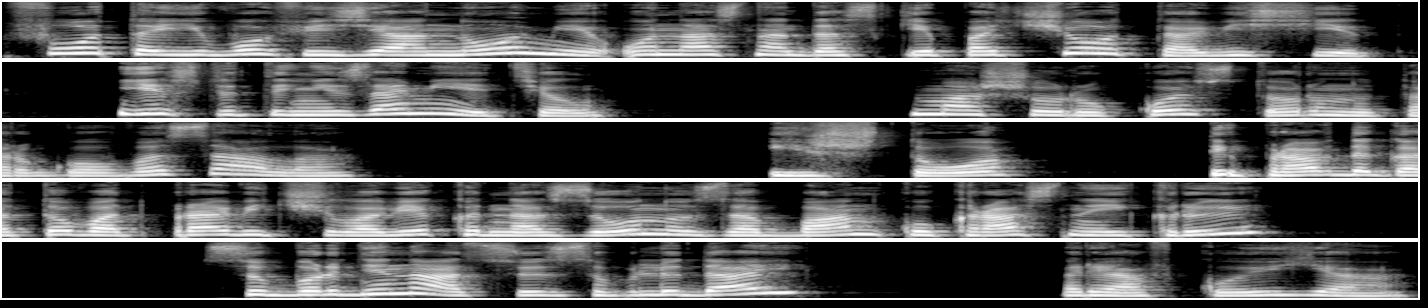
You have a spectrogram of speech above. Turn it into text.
Фото его физиономии у нас на доске почета висит, если ты не заметил. Машу рукой в сторону торгового зала. «И что? Ты правда готова отправить человека на зону за банку красной икры? Субординацию соблюдай!» Рявкую я,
